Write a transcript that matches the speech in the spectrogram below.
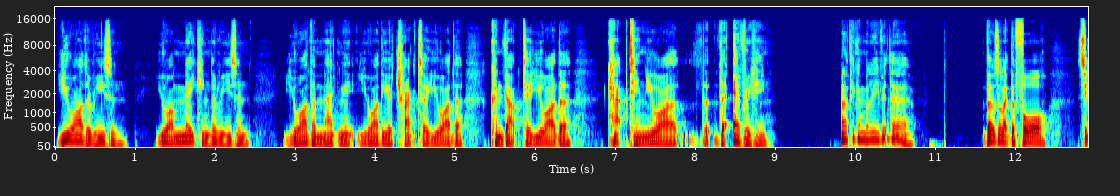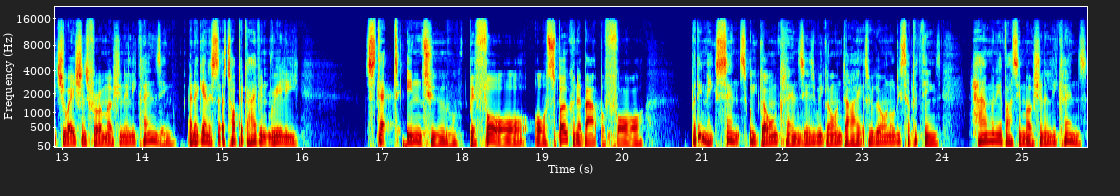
You are the reason. You are making the reason. You are the magnet. You are the attractor. You are the conductor. You are the captain. You are the, the everything. And I think I'm going to leave it there. Those are like the four situations for emotionally cleansing. And again, it's a topic I haven't really stepped into before or spoken about before, but it makes sense. We go on cleanses, we go on diets, we go on all these type of things. How many of us emotionally cleanse?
